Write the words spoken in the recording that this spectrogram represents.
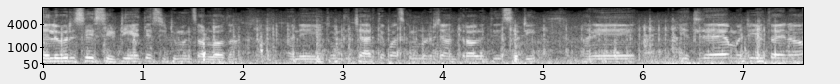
एलवेरिस ही सिटी आहे त्या सिटीमध्ये चाललो होता आणि इथून ते चार ते पाच किलोमीटरच्या अंतरावर येते ती सिटी आणि इथले म्हणजे इथं आहे ना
